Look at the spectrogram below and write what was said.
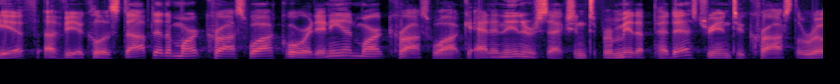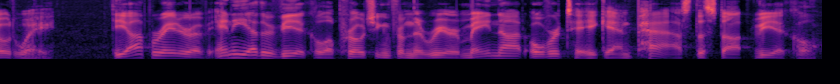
if a vehicle is stopped at a marked crosswalk or at any unmarked crosswalk at an intersection to permit a pedestrian to cross the roadway. The operator of any other vehicle approaching from the rear may not overtake and pass the stopped vehicle.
